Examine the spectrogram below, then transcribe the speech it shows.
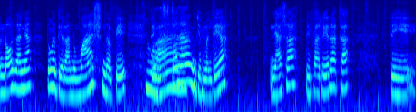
anao zany an tonga dia ranomasina be dia nisy fotoana an indray mandeha niasa dia efa reraka dia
